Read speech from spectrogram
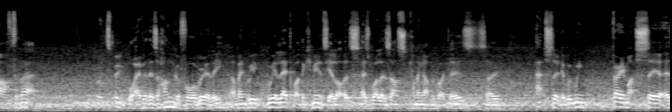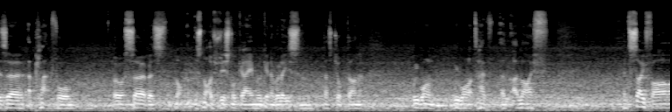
after that. Whatever there's a hunger for, really. I mean, we, we're led by the community a lot, as, as well as us coming up with ideas. So, absolutely, we, we very much see it as a, a platform or a service. Not, it's not a traditional game we're going to release and that's job done. We want we want it to have a, a life. And so far,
